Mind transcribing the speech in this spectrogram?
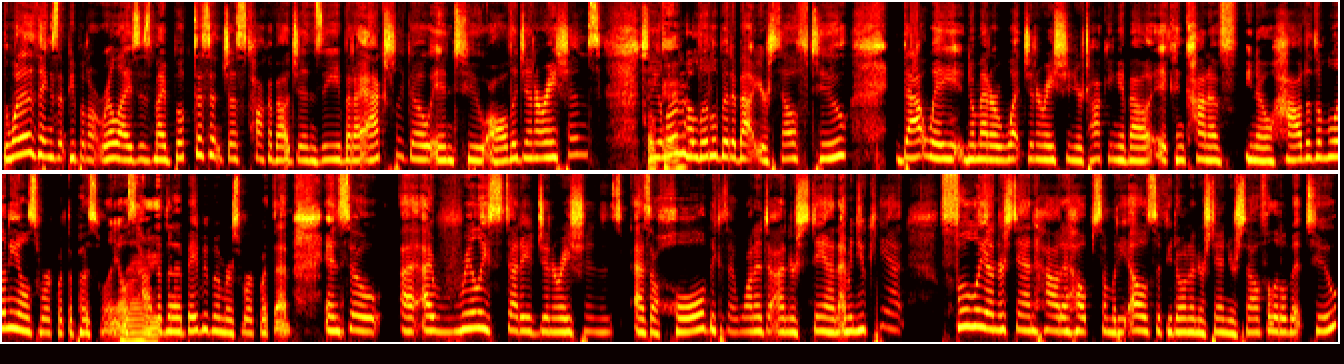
one of the things that people don't realize is my book doesn't just talk about Gen Z, but I actually go into all the generations. So okay. you learn a little bit about yourself too. That way, no matter what generation you're talking about, it can kind of, you know, how do the millennials work with the post millennials? Right. How do the baby boomers work with them? And so I, I really studied generations as a whole because I wanted to understand. I mean, you can't fully understand how to help somebody else if you don't understand yourself a little bit too,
